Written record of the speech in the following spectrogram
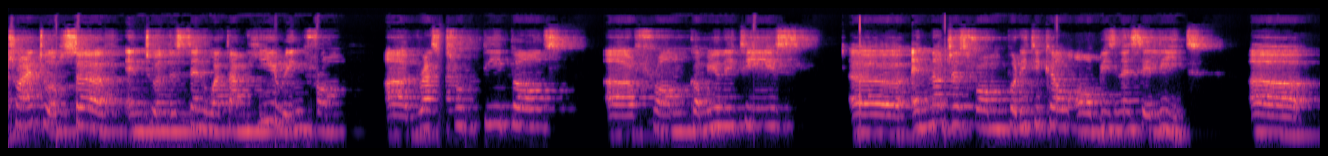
try to observe and to understand what I'm hearing from grassroots peoples, uh, from communities, uh, and not just from political or business elite. Uh,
